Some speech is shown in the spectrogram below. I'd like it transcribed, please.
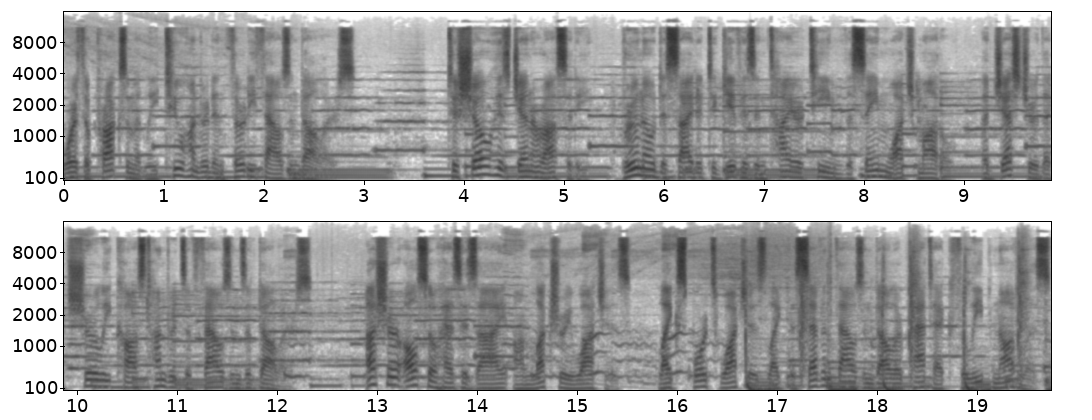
worth approximately $230,000. To show his generosity, Bruno decided to give his entire team the same watch model, a gesture that surely cost hundreds of thousands of dollars. Usher also has his eye on luxury watches, like sports watches like the $7,000 Patek Philippe Nautilus,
